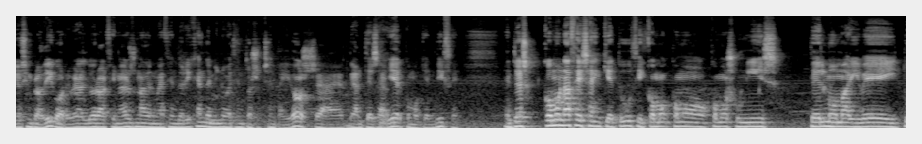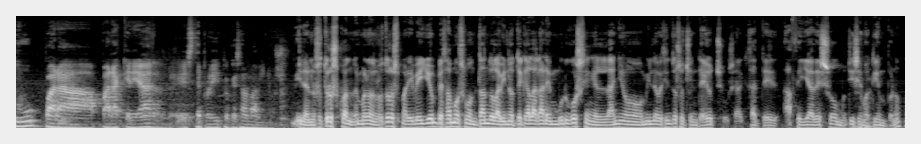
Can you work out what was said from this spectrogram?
Yo siempre lo digo, Ribera del Duero al final es una denominación de origen de 1982, o sea, de antes de ayer, como quien dice. Entonces, ¿cómo nace esa inquietud y cómo, cómo, cómo os unís Telmo, Maribé y tú para, para, crear este proyecto que es Alma Vinos? Mira, nosotros, cuando, bueno, nosotros, Maribé y yo, empezamos montando la Vinoteca Lagar en Burgos en el año 1988, o sea, fíjate, hace ya de eso muchísimo tiempo, ¿no?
